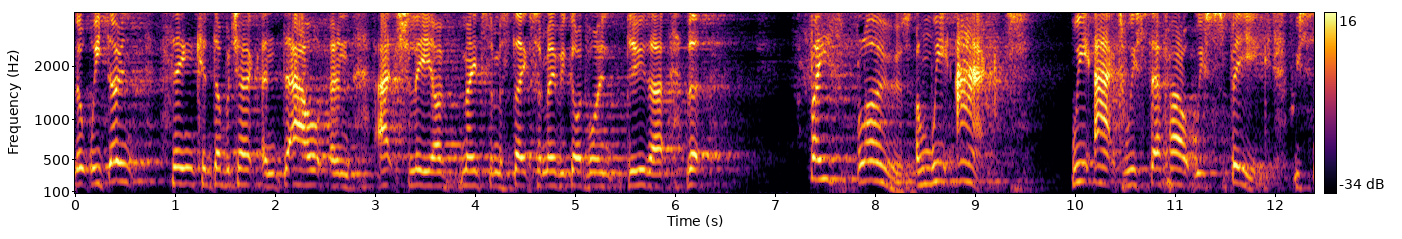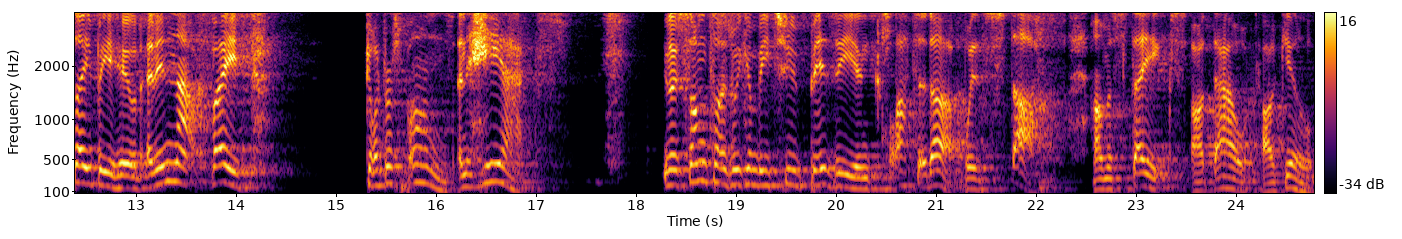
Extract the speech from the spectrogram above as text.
that we don't think and double check and doubt and actually I've made some mistakes so maybe God won't do that. That faith flows and we act. We act, we step out, we speak, we say be healed. And in that faith, God responds and He acts. You know, sometimes we can be too busy and cluttered up with stuff, our mistakes, our doubt, our guilt,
